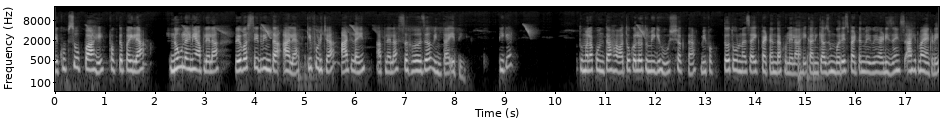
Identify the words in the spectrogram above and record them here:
हे खूप सोपं आहे. फक्त पहिल्या नऊ लाईनी आपल्याला व्यवस्थित विणता आल्या की पुढच्या आठ लाईन आपल्याला सहज विणता येतील ठीक आहे? तुम्हाला कोणता हवा तो कलर तुम्ही घेऊ शकता. मी फक्त तोरणाचा एक पॅटर्न दाखवलेला आहे. कारण की अजून बरेच पॅटर्न वेगवेगळ्या डिझाईन्स आहेत माझ्याकडे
